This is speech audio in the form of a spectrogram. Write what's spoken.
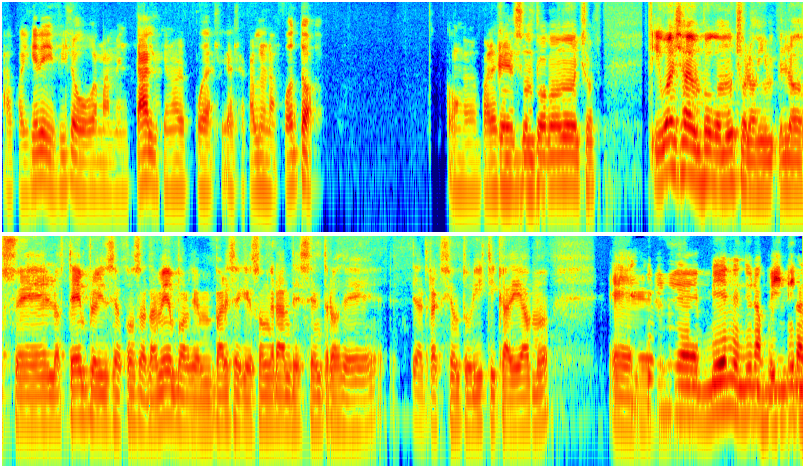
a cualquier edificio gubernamental que no le pueda sacarle una foto, como que me parece. Es un poco mucho. Igual ya un poco mucho los, los, eh, los templos y esas cosas también, porque me parece que son grandes centros de, atracción turística, digamos. Eh, vienen de una cultura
